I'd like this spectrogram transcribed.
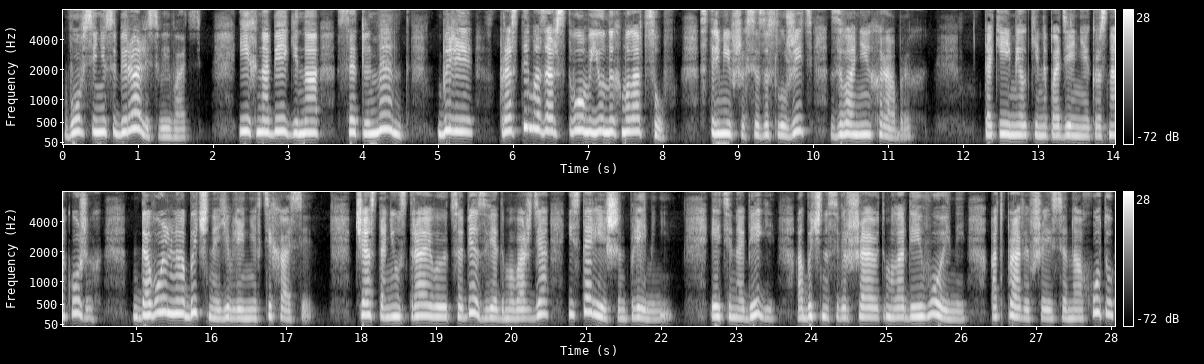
вовсе не собирались воевать. Их набеги на сеттельмент были простым озорством юных молодцов, стремившихся заслужить звание храбрых. Такие мелкие нападения краснокожих – довольно обычное явление в Техасе. Часто они устраиваются без ведома вождя и старейшин племени. Эти набеги обычно совершают молодые воины, отправившиеся на охоту,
